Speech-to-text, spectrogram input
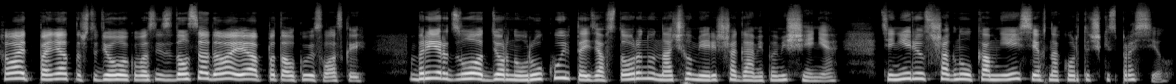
«Хватит, понятно, что диалог у вас не задался, давай я потолкую с лаской». Бриерд зло отдернул руку и, отойдя в сторону, начал мерить шагами помещение. Тенириус шагнул ко мне и, сев на корточки, спросил.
